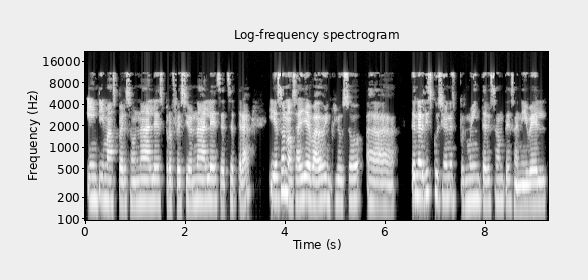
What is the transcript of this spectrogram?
íntimas, personales, profesionales, etcétera, y eso nos ha llevado incluso a tener discusiones pues muy interesantes a nivel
